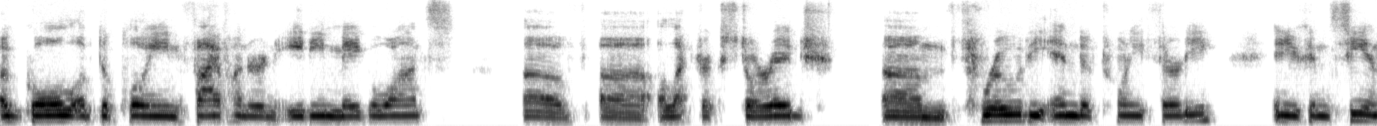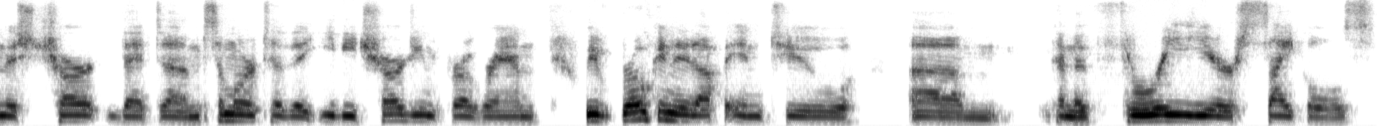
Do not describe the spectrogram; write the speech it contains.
a, goal of deploying 580 megawatts of uh, electric storage um, through the end of 2030. And you can see in this chart that um, similar to the EV charging program, we've broken it up into um, kind of three-year cycles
